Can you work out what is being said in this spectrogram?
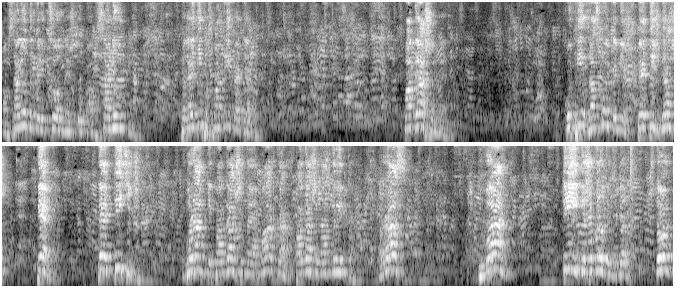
Абсолютно коллекционная штука, абсолютно. Подойди, посмотри хотя бы. Погашенная. Купил за сколько, Миш? Пять тысяч дашь? Пять. Пять тысяч. В рамке погашенная марка, погашенная открытка. Раз, два, три. Миша Крокин забирай. Что?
